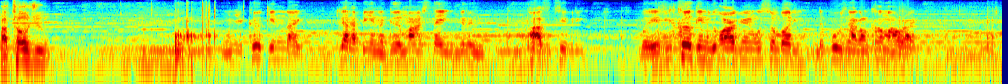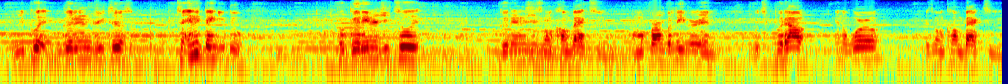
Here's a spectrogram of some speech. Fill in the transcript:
I told you when you're cooking, like you gotta be in a good mind state, good in positivity. But if you're cooking, you're arguing with somebody, the food's not gonna come out right. When you put good energy to to anything you do, put good energy to it. Good energy is gonna come back to you. I'm a firm believer in what you put out in the world is gonna come back to you.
